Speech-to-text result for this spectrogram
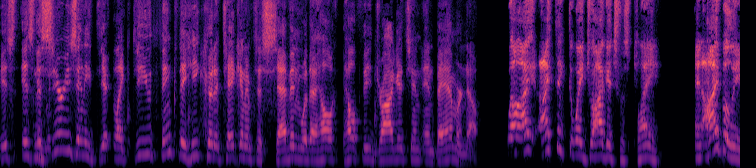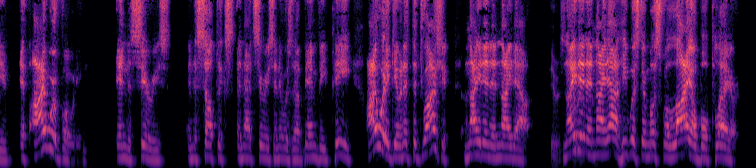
Is is the series any like? Do you think that he could have taken him to seven with a health, healthy Dragic and, and Bam, or no? Well, I I think the way Dragic was playing, and I believe if I were voting in the series in the Celtics in that series, and it was an MVP, I would have given it to Dragic night in and night out. He was night great. in and night out. He was their most reliable player.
